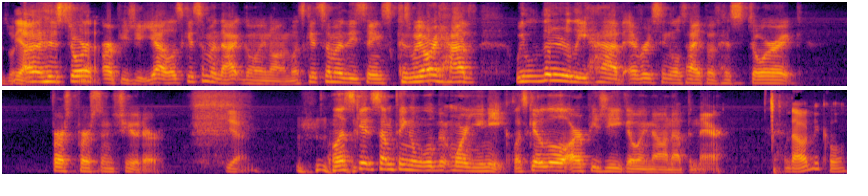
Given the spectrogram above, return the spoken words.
Is what Yeah. A historic RPG. Yeah, let's get some of that going on. Let's get some of these things because we already have, we literally have every single type of historic first-person shooter. yeah. Let's get something a little bit more unique. Let's get a little RPG going on up in there. That would be cool.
